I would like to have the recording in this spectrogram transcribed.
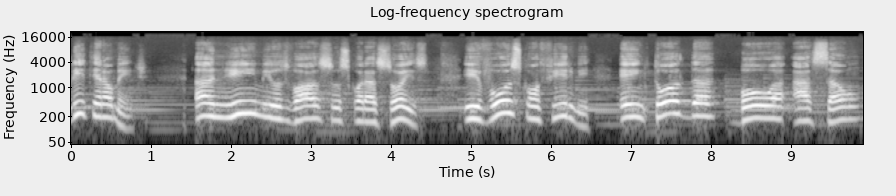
literalmente, anime os vossos corações e vos confirme em toda boa ação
